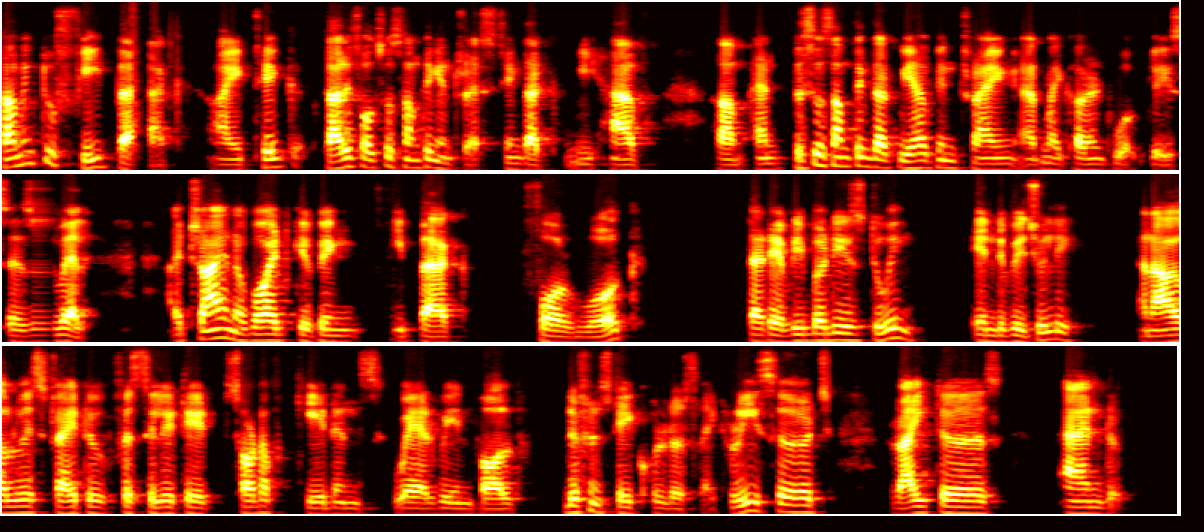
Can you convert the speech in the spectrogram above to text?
Coming to feedback, I think that is also something interesting that we have. Um, and this is something that we have been trying at my current workplace as well. I try and avoid giving feedback for work that everybody is doing individually. And I always try to facilitate sort of cadence where we involve different stakeholders like research, writers, and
